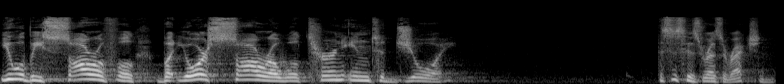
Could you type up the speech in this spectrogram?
You will be sorrowful, but your sorrow will turn into joy. This is his resurrection.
